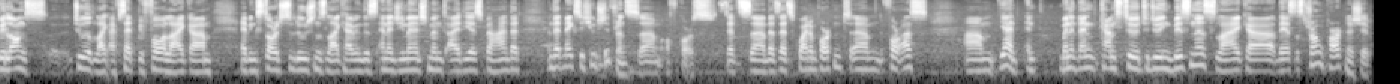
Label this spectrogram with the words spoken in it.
belongs to it. Like I've said before, like um, having storage solutions, like having this energy management ideas behind that, and that makes a huge difference. Um, of course, that's uh, that's that's quite important um, for us. Um, yeah, and when it then comes to to doing business, like uh, there's a strong partnership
